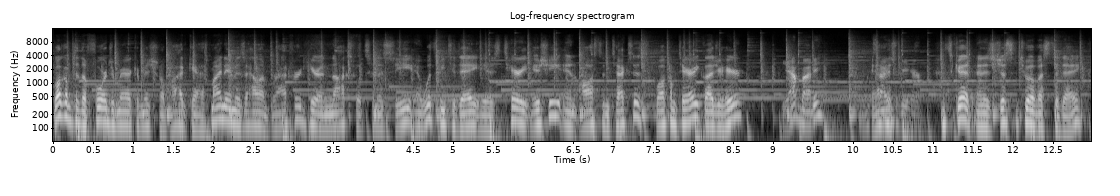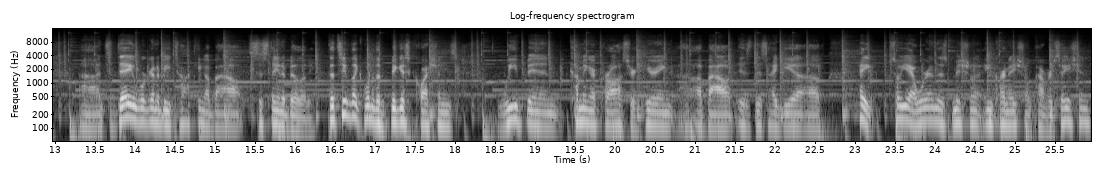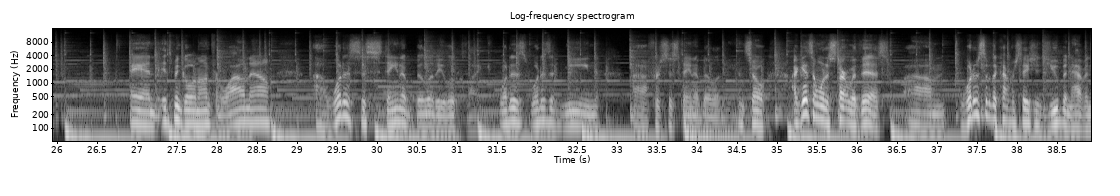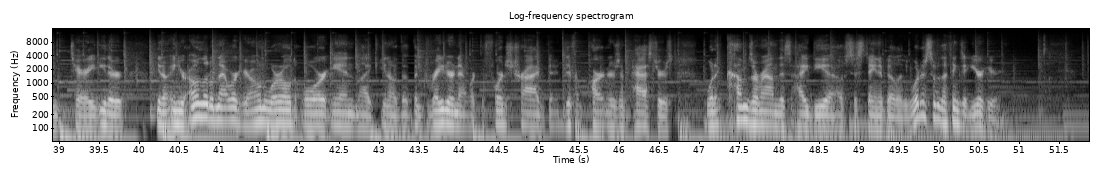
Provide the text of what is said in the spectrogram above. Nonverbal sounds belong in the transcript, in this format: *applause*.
Welcome to the Forge America Missional Podcast. My name is Alan Bradford here in Knoxville, Tennessee, and with me today is Terry Ishii in Austin, Texas. Welcome, Terry. Glad you're here. Yeah, buddy. I'm excited yeah, to be here. It's good, and it's just the two of us today. Uh, today, we're going to be talking about sustainability. That seemed like one of the biggest questions we've been coming across or hearing uh, about is this idea of, hey, so yeah, we're in this missional incarnational conversation, and it's been going on for a while now uh, what does sustainability look like? What is what does it mean uh, for sustainability? And so, I guess I want to start with this. Um, what are some of the conversations you've been having, Terry? Either you know in your own little network, your own world, or in like you know the, the greater network, the Forge Tribe, the different partners and pastors, when it comes around this idea of sustainability. What are some of the things that you're hearing?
